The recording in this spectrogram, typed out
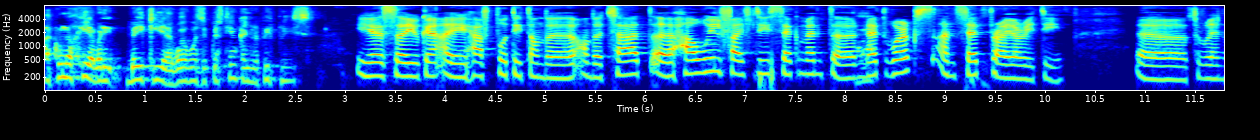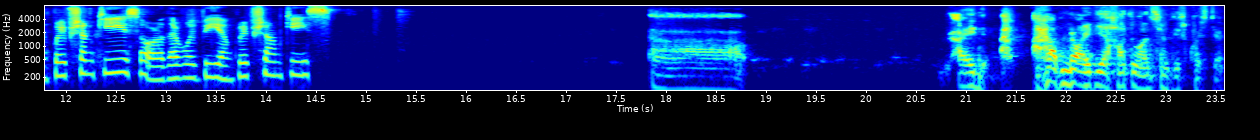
I could not hear very, very clear. What was the question? Can you repeat, please? Yes, uh, you can. I have put it on the on the chat. Uh, how will 5G segment uh, networks and set priority uh, through encryption keys, or there will be encryption keys? Uh, I I have no idea how to answer this question.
